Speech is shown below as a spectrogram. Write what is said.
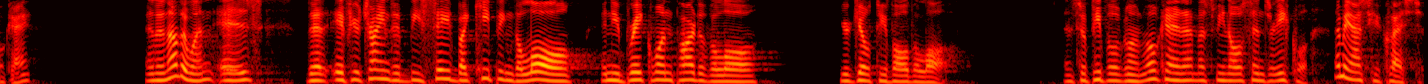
Okay? And another one is that if you're trying to be saved by keeping the law and you break one part of the law, you're guilty of all the law. And so people are going, okay, that must mean all sins are equal. Let me ask you a question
